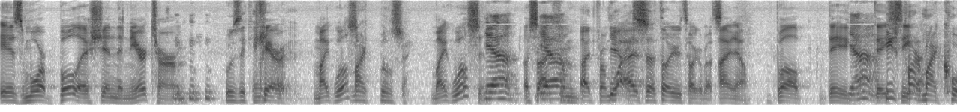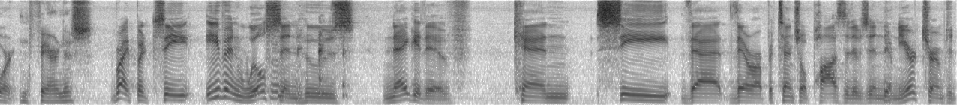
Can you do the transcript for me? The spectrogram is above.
is more bullish in the near term. Who's the king? Bear? Mike Wilson. Mike Wilson. Mike Wilson. Yeah. Aside yeah. from from yeah, Weiss. I, thought you were talking about. I know. Well, they yeah. they he's see, part of my court. In fairness, right? But see, even Wilson, who's negative, can see that there are potential positives in the yep. near term to,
